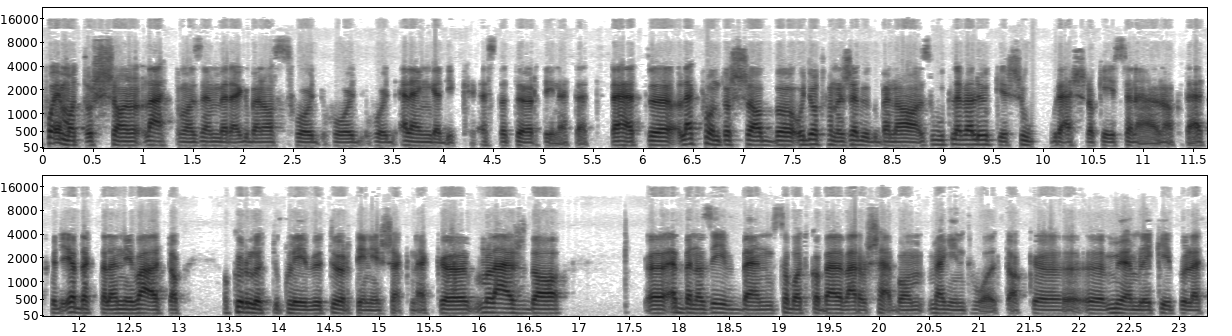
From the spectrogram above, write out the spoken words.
folyamatosan láttam az emberekben azt, hogy, hogy, hogy elengedik ezt a történetet. Tehát a legfontosabb, hogy ott van a zsebükben az útlevelük, és ugrásra készen állnak. Tehát, hogy érdektelenné váltak a körülöttük lévő történéseknek. Lásd a Ebben az évben Szabadka belvárosában megint voltak műemléképület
